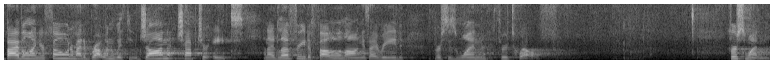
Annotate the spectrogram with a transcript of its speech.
Bible on your phone or might have brought one with you. John chapter 8. And I'd love for you to follow along as I read verses 1 through 12. Verse 1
